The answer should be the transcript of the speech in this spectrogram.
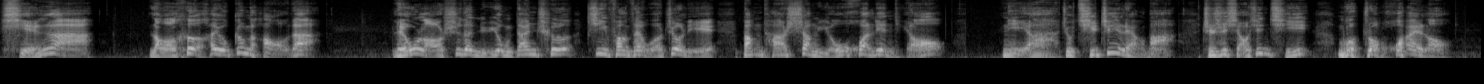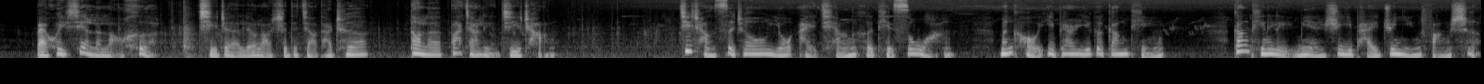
行啊，老贺还有更好的，刘老师的女用单车寄放在我这里，帮他上油换链条。你呀，就骑这辆吧，只是小心骑，莫撞坏喽。百惠谢了老贺。骑着刘老师的脚踏车，到了八甲岭机场。机场四周有矮墙和铁丝网，门口一边一个岗亭，岗亭里面是一排军营房舍。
